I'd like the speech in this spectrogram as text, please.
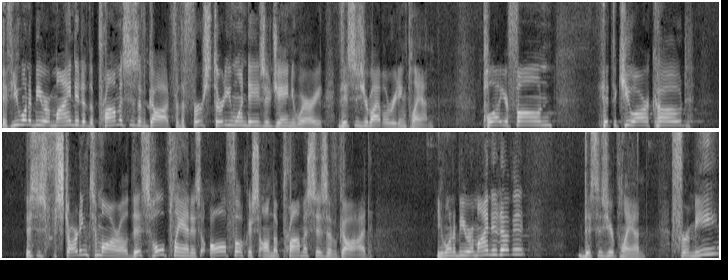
If you want to be reminded of the promises of God for the first 31 days of January, this is your Bible reading plan. Pull out your phone, hit the QR code. This is starting tomorrow. This whole plan is all focused on the promises of God. You want to be reminded of it? This is your plan. For me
